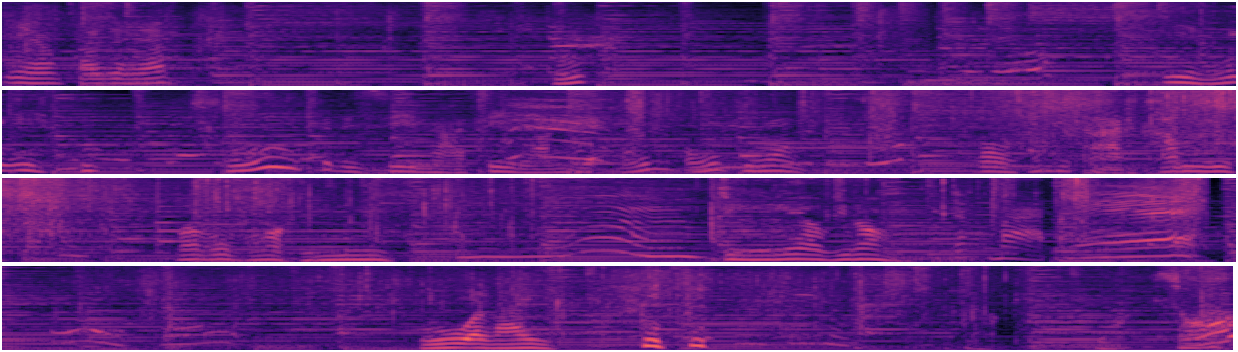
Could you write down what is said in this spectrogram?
นี่ยังขายจังเลี้ยงเร็วนี่ยังอีกอู้ก็ได้สี่หนาสี่หลังเด็กโอ้โหพี่น้องก็ท่านขาดคำอยู่ว่าบ่พอเป็นมืออืมเจอแล้วพี่น้องจักบาทแน่ งูอะไรสอง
